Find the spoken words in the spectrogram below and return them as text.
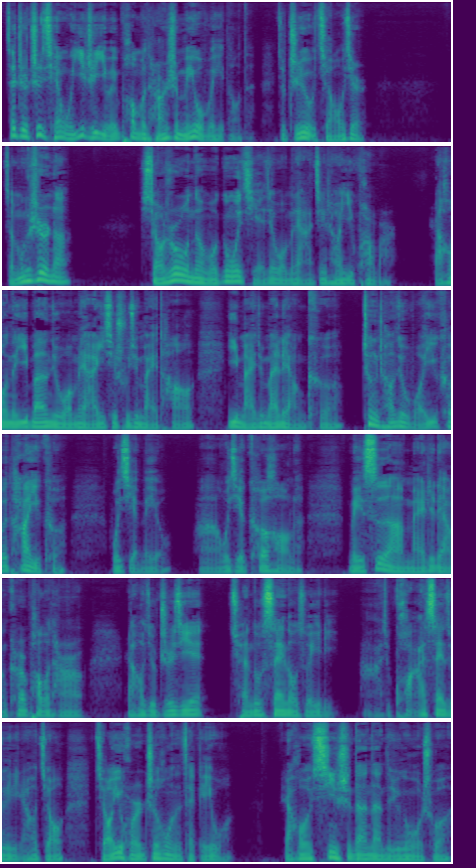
在这之前，我一直以为泡泡糖是没有味道的，就只有嚼劲儿。怎么个事呢？小时候呢，我跟我姐姐，我们俩经常一块玩，然后呢，一般就我们俩一起出去买糖，一买就买两颗，正常就我一颗，她一颗。我姐没有啊，我姐可好了，每次啊买这两颗泡泡糖。然后就直接全都塞到嘴里啊，就咵塞嘴里，然后嚼嚼一会儿之后呢，再给我，然后信誓旦旦的就跟我说：“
